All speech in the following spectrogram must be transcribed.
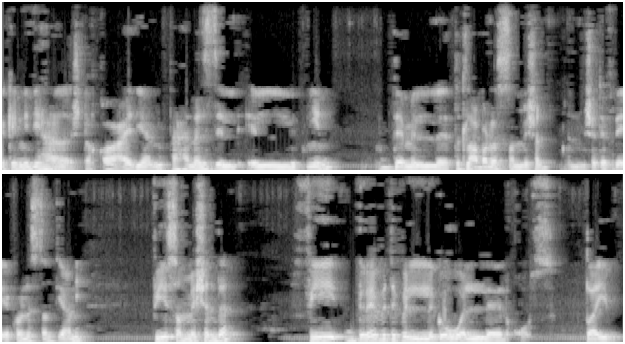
أكني دي هشتقها عادي يعني. فهنزل الاثنين قدام تطلع بره السمشن مش هتفرق constant يعني. في سمشن ده في derivative اللي جوه ال- القوس. طيب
